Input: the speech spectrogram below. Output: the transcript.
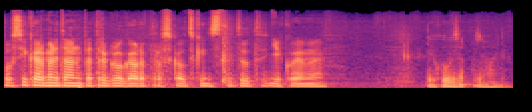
Bosí karmelitán Petr Glogar pro Skautský institut. Děkujeme. Děkuji za pozvání.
